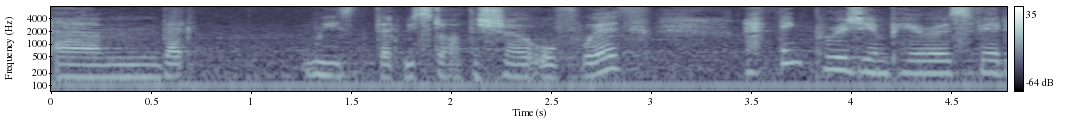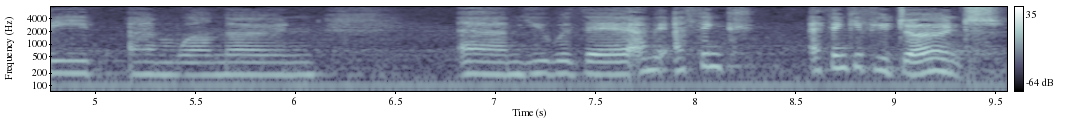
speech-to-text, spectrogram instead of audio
um that we that we start the show off with. I think Parisian Pierrot is fairly um, well known. Um, you were there. I mean, I think I think if you don't,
